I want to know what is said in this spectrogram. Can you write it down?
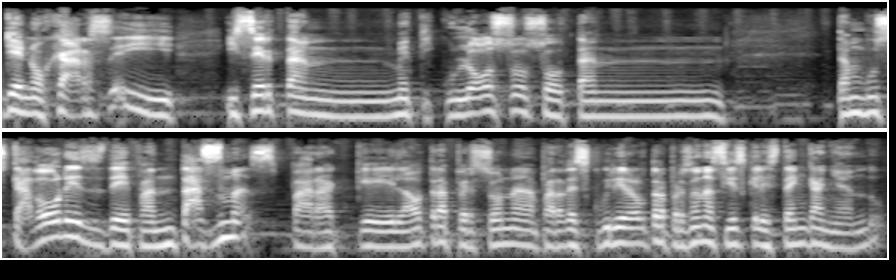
Y enojarse y, ser tan meticulosos o tan tan buscadores de fantasmas para que la otra persona, para descubrir a la otra persona si es que le está engañando.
